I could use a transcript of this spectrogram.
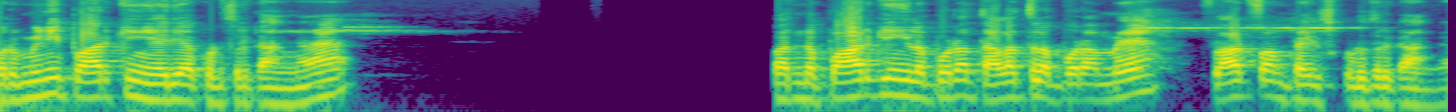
ஒரு மினி பார்க்கிங் ஏரியா கொடுத்துருக்காங்க. இப்போ அந்த பார்க்கிங்கில் பூரா தளத்தில் பூராமே பிளாட்ஃபார்ம் டைல்ஸ் கொடுத்துருக்காங்க.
